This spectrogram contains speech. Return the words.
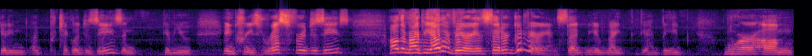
getting a particular disease and give you increased risk for a disease. Oh, there might be other variants that are good variants that you might be more um,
